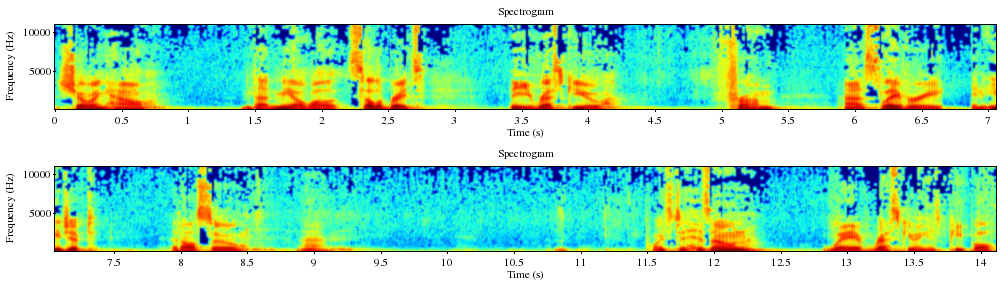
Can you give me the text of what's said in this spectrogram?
showing how that meal, while it celebrates the rescue from uh, slavery in Egypt. It also uh, points to his own way of rescuing his people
